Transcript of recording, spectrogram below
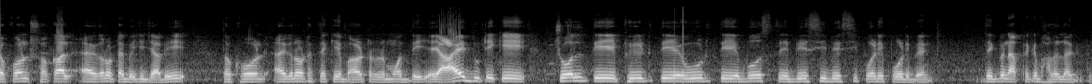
যখন সকাল এগারোটা বেজে যাবে, তখন এগারোটা থেকে বারোটার মধ্যে এই আয় দুটিকে চলতে, ফিরতে, উঠতে, বসতে বেশি বেশি পড়ে পড়বেন। দেখবেন আপনাকে ভালো লাগবে।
